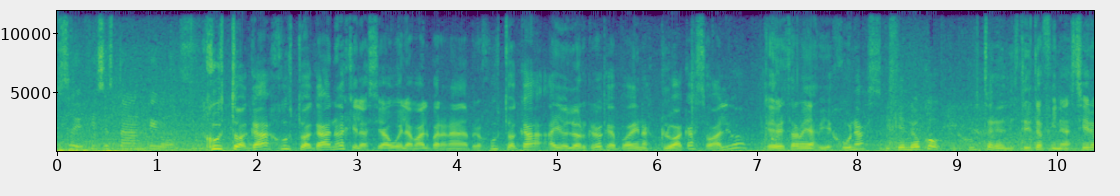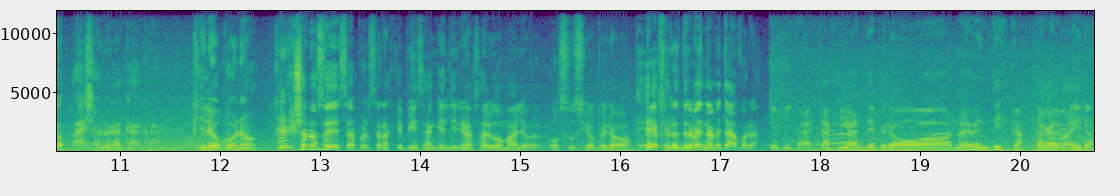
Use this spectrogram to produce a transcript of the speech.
Esos edificios tan antiguos. Justo acá, justo acá, no es que la ciudad huela mal para nada, pero justo acá hay olor. Creo que hay unas cloacas o algo que deben estar medias viejunas. Y qué loco que justo en el distrito financiero haya olor a caca. Qué loco, ¿no? Que- yo no soy de esas personas que piensan que el dinero es algo malo o sucio, pero. pero tremenda metáfora. Épica, está gigante, pero no hay ventisca, está calmadita.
